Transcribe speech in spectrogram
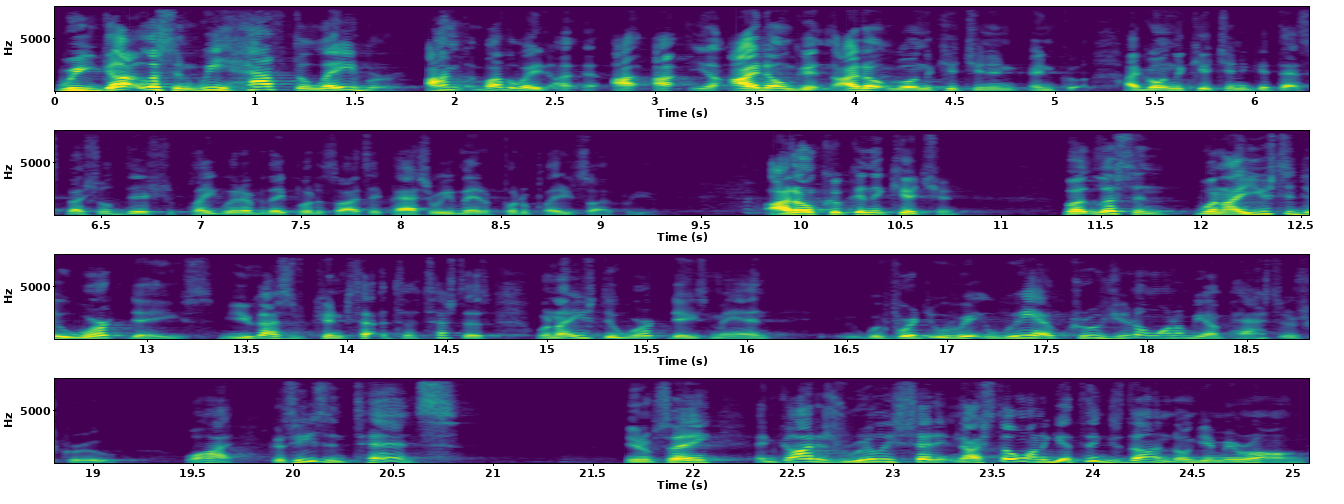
We got, listen, we have to labor. I'm, by the way, I, I, you know, I, don't get, I don't go in the kitchen and, and, I go in the kitchen and get that special dish, plate, whatever they put aside. Say, Pastor, we made a, put a plate aside for you. I don't cook in the kitchen. But listen, when I used to do work days, you guys can attest this. When I used to do work days, man, if, if we have crews, you don't want to be on pastor's crew. Why? Because he's intense. You know what I'm saying? And God is really setting. Now, I still want to get things done. Don't get me wrong.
